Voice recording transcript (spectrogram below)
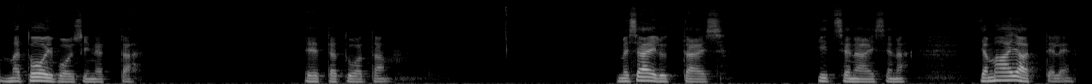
Mä toivoisin, että, että tuota, me säilyttäis itsenäisenä. Ja mä ajattelen,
